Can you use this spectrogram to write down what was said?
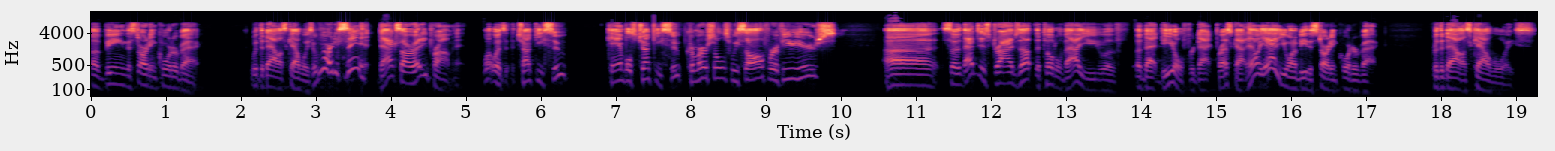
of being the starting quarterback with the Dallas Cowboys. We've already seen it. Dak's already prominent. What was it? The Chunky Soup? Campbell's Chunky Soup commercials we saw for a few years. Uh, so that just drives up the total value of, of that deal for Dak Prescott. Hell yeah, you want to be the starting quarterback for the Dallas Cowboys.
